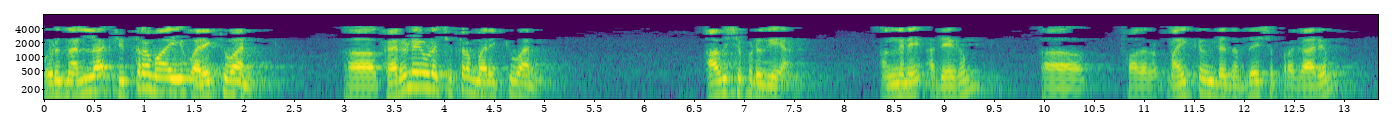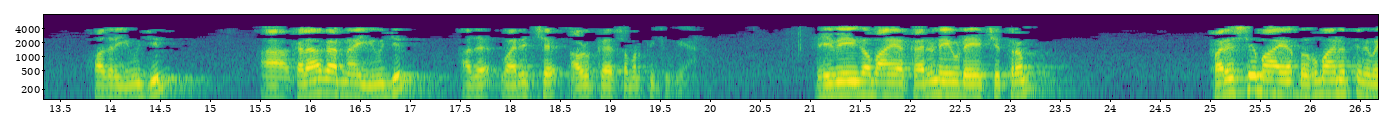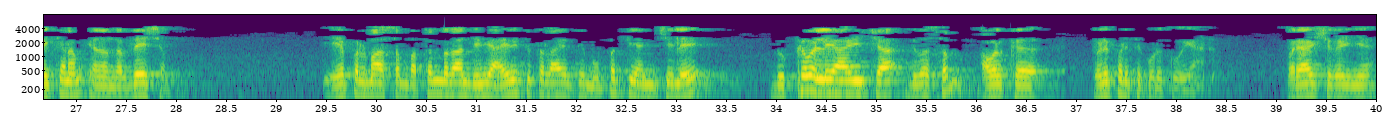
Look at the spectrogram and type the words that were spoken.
ഒരു നല്ല ചിത്രമായി വരയ്ക്കുവാൻ കരുണയുടെ ചിത്രം വരയ്ക്കുവാൻ ആവശ്യപ്പെടുകയാണ്. അങ്ങനെ അദ്ദേഹം ഫാദർ മൈക്കിളിന്റെ നിർദ്ദേശപ്രകാരം ഫാദർ യൂജിൻ ആ കലാകാരനായ യൂജിൻ അത് വരച്ച് അവൾക്ക് സമർപ്പിക്കുകയാണ്. ദൈവീകമായ കരുണയുടെ ചിത്രം പരസ്യമായ ബഹുമാനത്തിന് വയ്ക്കണം എന്ന നിർദ്ദേശം ഏപ്രിൽ മാസം പത്തൊൻപതാം തീയതി ആയിരത്തി തൊള്ളായിരത്തി മുപ്പത്തി അഞ്ചിലെ ദുഃഖവെള്ളിയാഴ്ച ദിവസം അവൾക്ക് വെളിപ്പെടുത്തി കൊടുക്കുകയാണ്. ഒരാഴ്ച കഴിഞ്ഞ്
